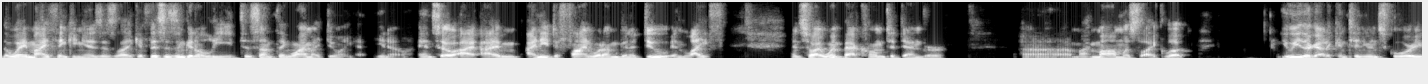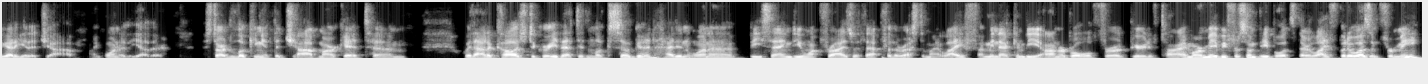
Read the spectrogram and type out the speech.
the way my thinking is, is like, if this isn't going to lead to something, why am I doing it? You know. And so I, I'm I need to find what I'm going to do in life and so I went back home to Denver. Uh, my mom was like, look, you either got to continue in school or you got to get a job, like one or the other. I started looking at the job market. Um, without a college degree, that didn't look so good. I didn't want to be saying, Do you want fries with that for the rest of my life? I mean, that can be honorable for a period of time, or maybe for some people it's their life, but it wasn't for me.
